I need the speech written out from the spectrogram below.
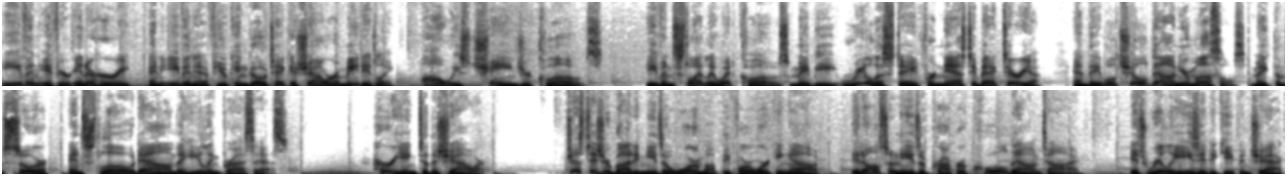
Even if you're in a hurry, and even if you can go take a shower immediately, always change your clothes. Even slightly wet clothes may be real estate for nasty bacteria, and they will chill down your muscles, make them sore, and slow down the healing process. Hurrying to the shower. Just as your body needs a warm up before working out, It also needs a proper cool down time. It's really easy to keep in check.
